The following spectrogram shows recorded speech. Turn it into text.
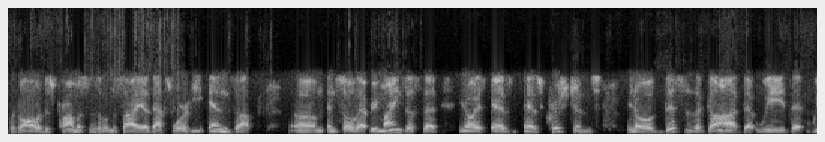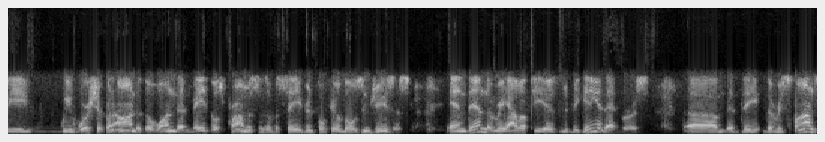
with all of his promises of a Messiah. That's where he ends up. Um, and so that reminds us that you know, as as, as Christians, you know, this is the God that we that we we worship and honor, the one that made those promises of a Savior and fulfilled those in Jesus. And then the reality is, in the beginning of that verse, um, the the response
